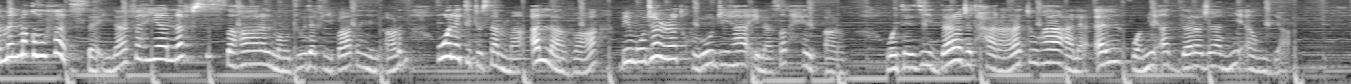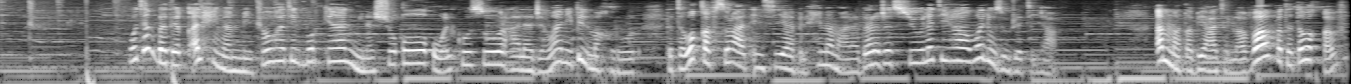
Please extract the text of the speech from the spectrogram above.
أما المقذوفات السائلة فهي نفس الصهارة الموجودة في باطن الأرض والتي تسمى اللافا بمجرد خروجها إلى سطح الأرض وتزيد درجة حرارتها على 1100 درجة مئوية وتنبثق الحمم من فوهة البركان من الشقوق والكسور على جوانب المخروط. تتوقف سرعة انسياب الحمم على درجة سيولتها ولزوجتها. أما طبيعة اللافا فتتوقف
